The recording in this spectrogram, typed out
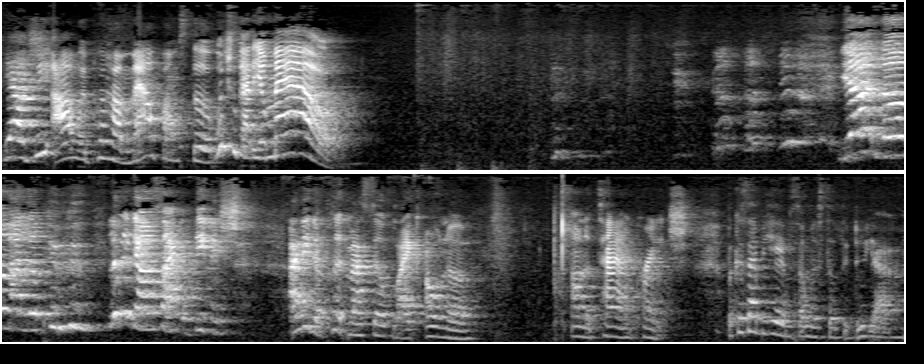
Y'all, G always put her mouth on stuff. What you got in your mouth? yeah, I love my little poo poo. Let me go so I can finish. I need to put myself like on a on a time crunch because I be having so much stuff to do, y'all.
